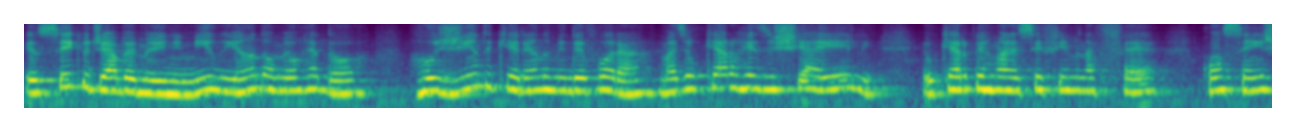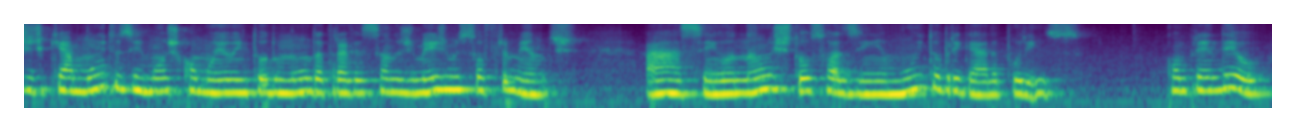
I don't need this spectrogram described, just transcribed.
Eu sei que o diabo é meu inimigo e anda ao meu redor rugindo e querendo me devorar, mas eu quero resistir a ele. Eu quero permanecer firme na fé, consciente de que há muitos irmãos como eu em todo o mundo atravessando os mesmos sofrimentos. Ah, Senhor, não estou sozinha. Muito obrigada por isso. Compreendeu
